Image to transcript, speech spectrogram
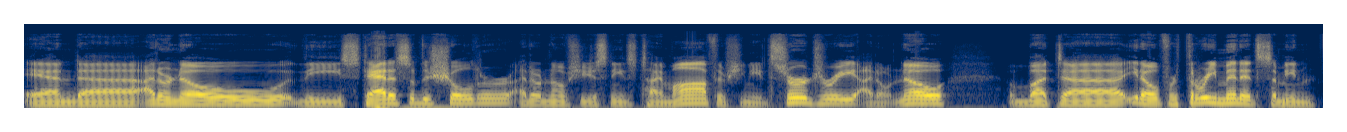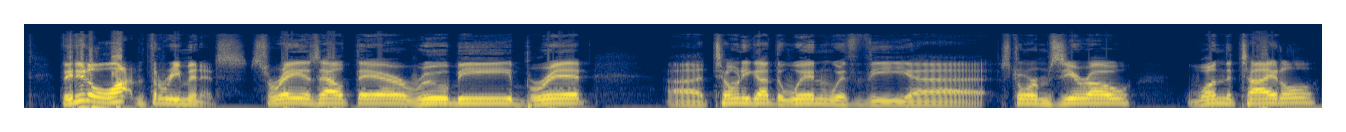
And uh, I don't know the status of the shoulder. I don't know if she just needs time off, if she needs surgery. I don't know. But, uh, you know, for three minutes, I mean, they did a lot in three minutes. Saraya's out there, Ruby, Britt. Uh, Toni got the win with the uh, Storm Zero, won the title.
